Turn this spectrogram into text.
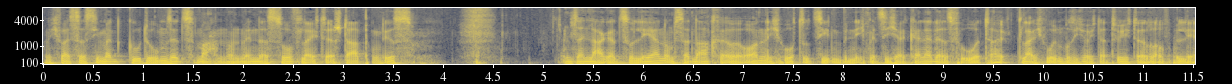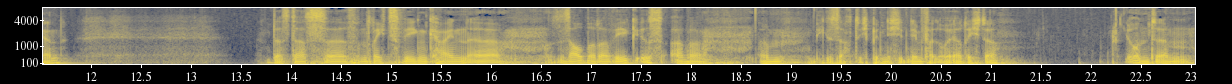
Und ich weiß, dass sie mal gute Umsätze machen. Und wenn das so vielleicht der Startpunkt ist, um sein Lager zu leeren, um es danach äh, ordentlich hochzuziehen, bin ich mit Sicherheit keiner, der es verurteilt. Gleichwohl muss ich euch natürlich darauf belehren, dass das äh, von Rechts wegen kein äh, sauberer Weg ist. Aber ähm, wie gesagt, ich bin nicht in dem Fall euer Richter. Und ähm,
